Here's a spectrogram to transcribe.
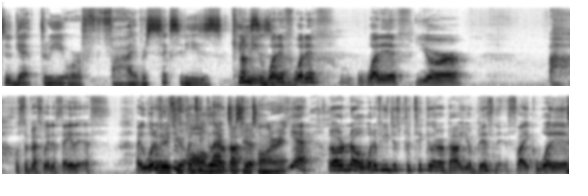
to get three or five or six of these cases. I mean, what of if, what if, what if you're, what's the best way to say this? Like, what if you're if just you're particular about your intolerant? Yeah, or no? What if you're just particular about your business? Like, what if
